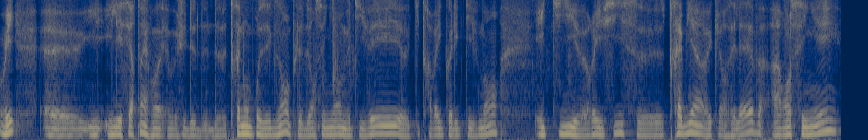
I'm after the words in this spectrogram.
Oui, euh, il, est certain, j'ai de, très nombreux exemples d'enseignants motivés euh, qui travaillent collectivement et qui euh, réussissent très bien avec leurs élèves à enseigner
